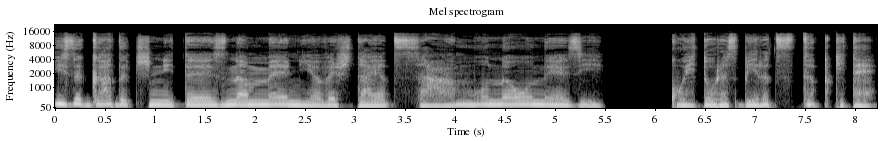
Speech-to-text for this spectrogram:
и загадъчните знамения вещаят само на онези, които разбират стъпките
